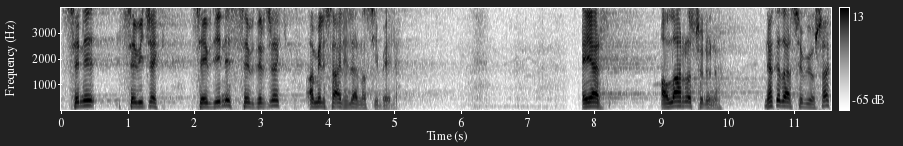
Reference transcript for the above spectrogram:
Seni sevecek, sevdiğini sevdirecek amel salihler nasip eyle. Eğer Allah Resulü'nü ne kadar seviyorsak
